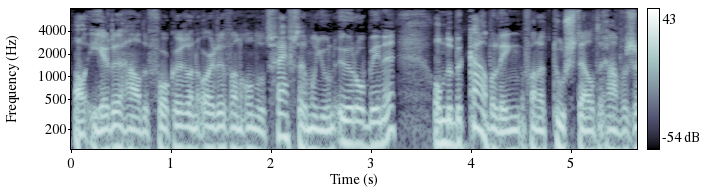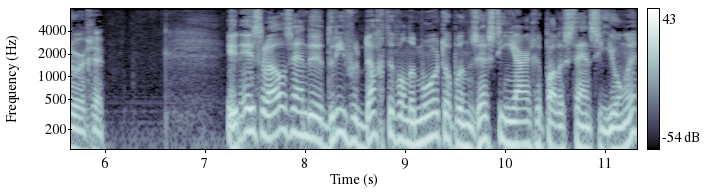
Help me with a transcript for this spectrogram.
Al eerder haalde Fokker een order van 150 miljoen euro binnen... om de bekabeling van het toestel te gaan verzorgen. In Israël zijn de drie verdachten van de moord op een 16-jarige Palestijnse jongen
